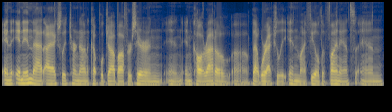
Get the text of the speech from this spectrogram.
and and in that, I actually turned down a couple job offers here in in, in Colorado uh, that were actually in my field of finance, and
